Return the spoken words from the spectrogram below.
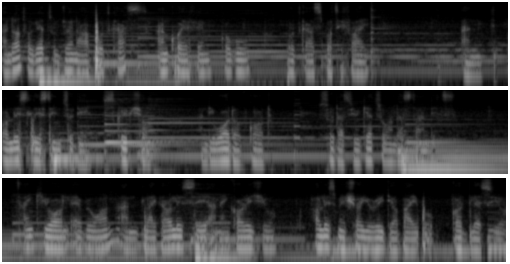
And don't forget to join our podcast, Anchor FM, Google Podcast, Spotify, and always listen to the scripture and the word of God so that you get to understand it. Thank you all, everyone. And like I always say and encourage you, always make sure you read your Bible. God bless you.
